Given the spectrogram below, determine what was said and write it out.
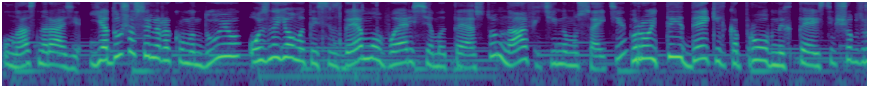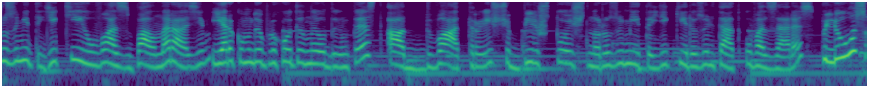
у нас наразі? Я дуже сильно рекомендую ознайомитися з демо-версіями тесту на офіційному сайті, пройти декілька пробних тестів, щоб зрозуміти, який у вас бал наразі. Я рекомендую проходити не один тест, а два-три, щоб більш точно розуміти, який результат у вас зараз. Плюс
